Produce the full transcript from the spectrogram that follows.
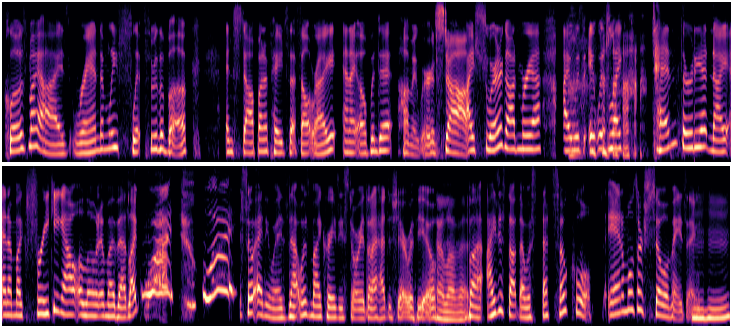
close my eyes, randomly flip through the book and stop on a page that felt right. And I opened it, hummingbird. Stop. I swear to God, Maria, I was, it was like 10 30 at night and I'm like freaking out alone in my bed, like, what? What? So, anyways, that was my crazy story that I had to share with you. I love it. But I just thought that was, that's so cool. Animals are so amazing. Mm-hmm.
